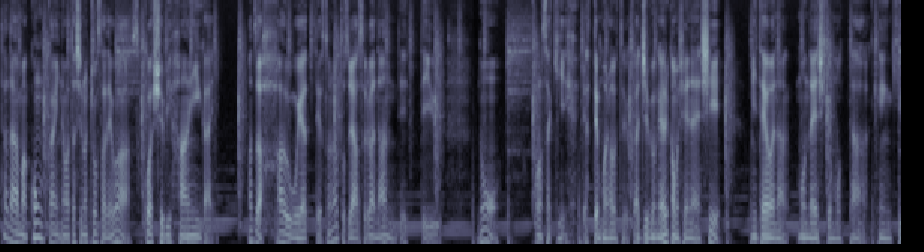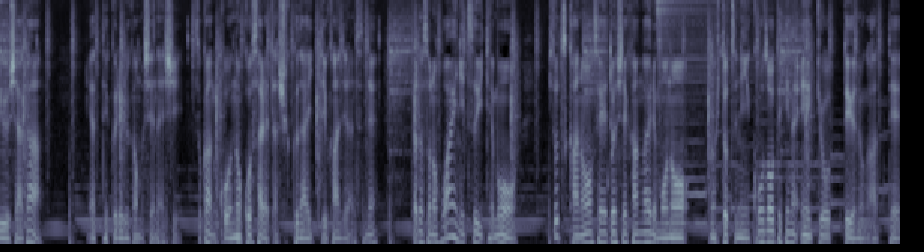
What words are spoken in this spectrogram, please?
ただ、まあ今回の私の調査では、そこは守備範囲外。まずは How をやって、その後じゃあそれはなんでっていうのを、この先やってもらうというか、自分がやるかもしれないし、似たような問題意識を持った研究者がやってくれるかもしれないし、そこはこう残された宿題っていう感じなんですね。ただそのホワイについても、一つ可能性として考えるものの一つに構造的な影響っていうのがあって、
